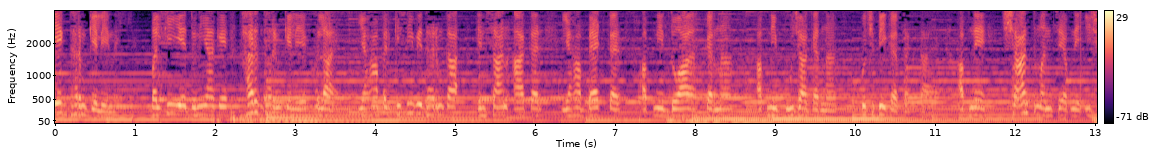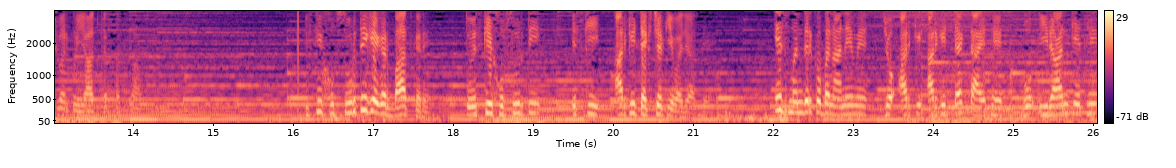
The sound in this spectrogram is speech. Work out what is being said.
एक धर्म के लिए नहीं है, बल्कि ये दुनिया के हर धर्म के लिए खुला है। यहाँ पर किसी भी धर्म का इंसान आकर यहाँ बैठकर अपनी दुआ करना, अपनी पूजा करना कुछ भी कर सकता है। अपने शांत मन से अपने ईश्वर को याद कर सकता है। इसकी खूबसूरती की अगर बात करें तो इसकी खूबसूरती इसकी आर्किटेक्चर की वजह से इस मंदिर को बनाने में जो आर्किटेक्ट आए थे, वो ईरान के थे,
